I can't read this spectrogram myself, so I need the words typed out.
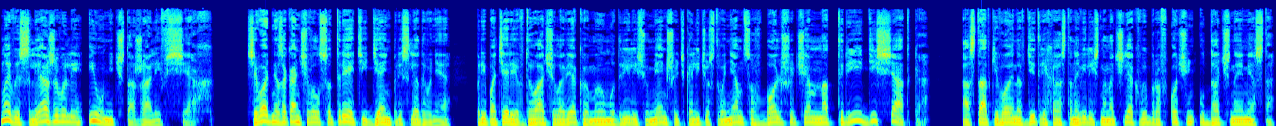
мы выслеживали и уничтожали всех. Сегодня заканчивался третий день преследования. При потере в два человека мы умудрились уменьшить количество немцев больше, чем на три десятка. Остатки воинов Дитриха остановились на ночлег, выбрав очень удачное место.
